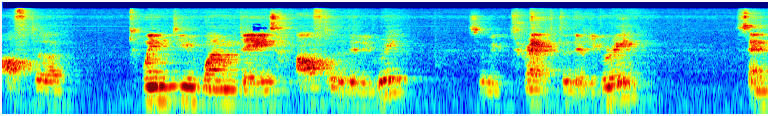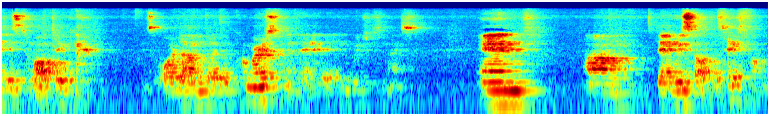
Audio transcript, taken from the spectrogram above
after 21 days after the delivery. So we tracked the delivery, sent this to Mautic. It's all done by WooCommerce and editing, which is nice. And um, then we start the sales funnel,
